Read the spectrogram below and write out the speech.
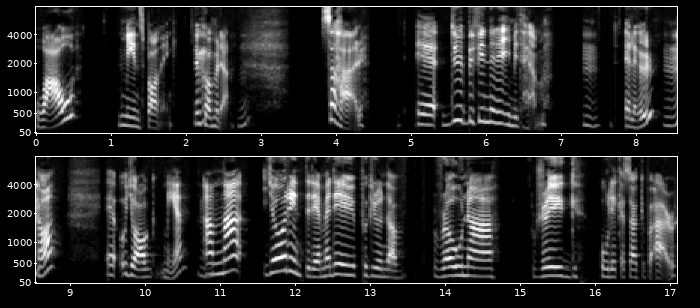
wow, min spaning. Nu kommer den. Så här, eh, du befinner dig i mitt hem, Mm. eller hur? Mm. Ja, eh, och jag med. Anna gör inte det, men det är ju på grund av Rona, rygg, olika saker på R.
